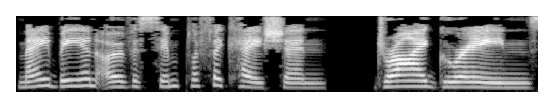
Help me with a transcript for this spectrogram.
may be an oversimplification. Dry greens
